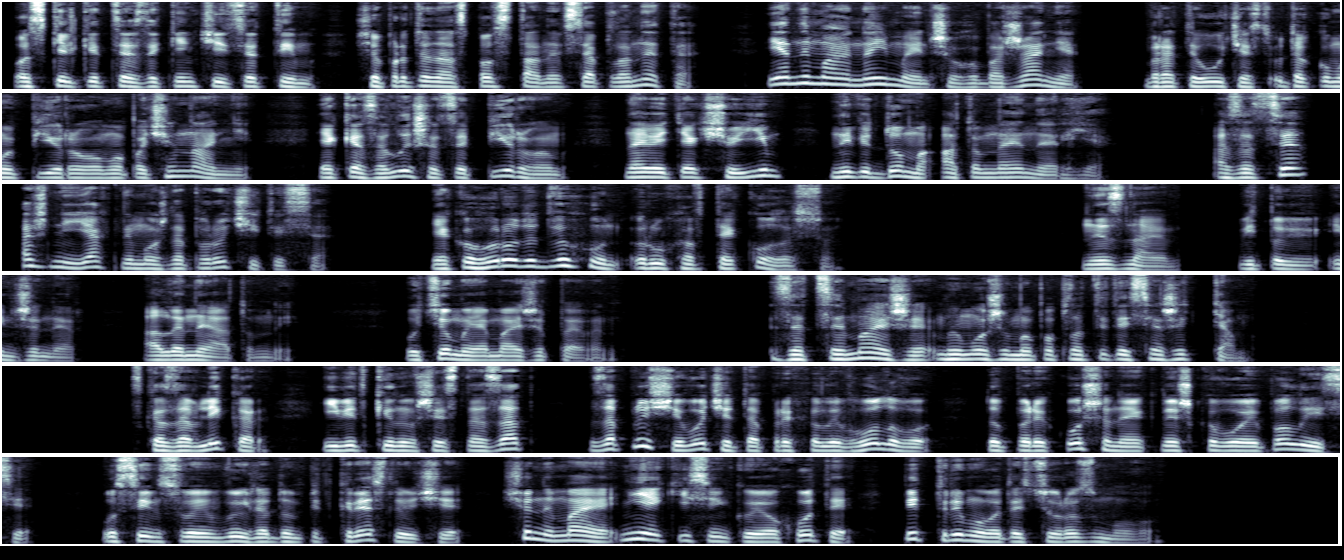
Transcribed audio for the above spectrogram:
Оскільки це закінчиться тим, що проти нас повстане вся планета, я не маю найменшого бажання брати участь у такому піровому починанні, яке залишиться піровим, навіть якщо їм невідома атомна енергія. А за це аж ніяк не можна поручитися. Якого роду двигун рухав те колесо? Не знаю, відповів інженер, але не атомний. У цьому я майже певен. За це майже ми можемо поплатитися життям, сказав лікар і, відкинувшись назад, заплющив очі та прихилив голову до перекошеної книжкової полиці, усім своїм виглядом підкреслюючи, що немає ніякісінької охоти підтримувати цю розмову.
